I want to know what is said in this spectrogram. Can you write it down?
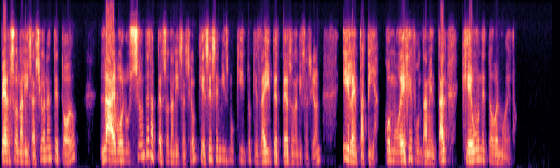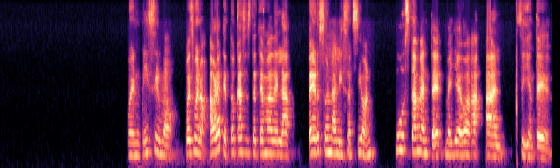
personalización ante todo, la evolución de la personalización, que es ese mismo quinto, que es la hiperpersonalización, y la empatía como eje fundamental que une todo el modelo. Buenísimo. Pues bueno, ahora que tocas este tema de la personalización, justamente me lleva al siguiente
